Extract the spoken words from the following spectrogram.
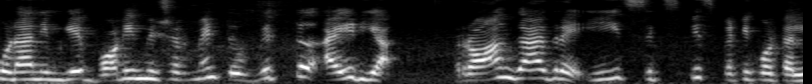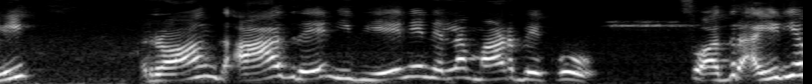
ಕೂಡ ನಿಮ್ಗೆ body measurement with idea wrong ಆದ್ರೆ ಈ ಸಿಕ್ಸ್ ಪೀಸ್ ಪೆಟಿಕೋಟ್ ಅಲ್ಲಿ ರಾಂಗ್ ಆದ್ರೆ ನೀವು ಏನೇನೆಲ್ಲ ಮಾಡಬೇಕು? ಸೊ ಅದ್ರ ಐಡಿಯಾ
